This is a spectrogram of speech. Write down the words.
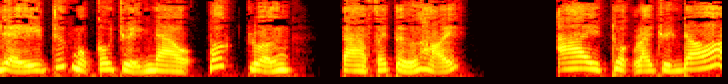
Vậy trước một câu chuyện nào bất luận, ta phải tự hỏi, ai thuật lại chuyện đó?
